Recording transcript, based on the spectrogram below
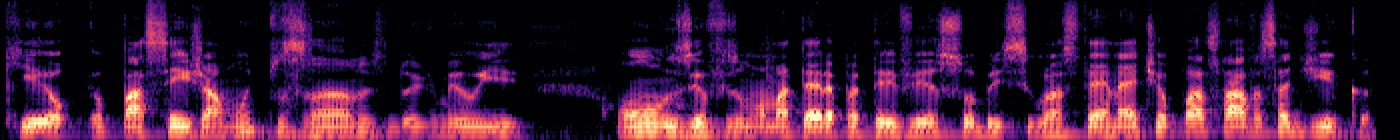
que eu, eu passei já há muitos anos, em 2011 eu fiz uma matéria para TV sobre segurança da internet e eu passava essa dica,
